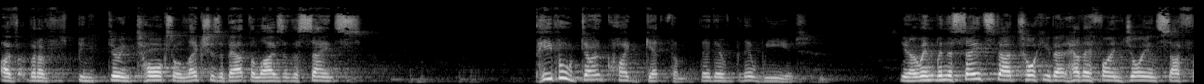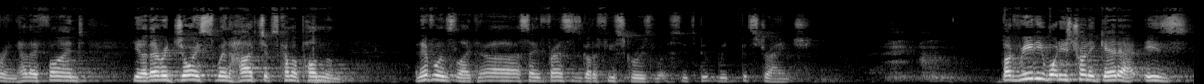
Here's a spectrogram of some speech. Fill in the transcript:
I've, when I've been doing talks or lectures about the lives of the saints, people don't quite get them. They're, they're, they're weird. You know, when, when the saints start talking about how they find joy in suffering, how they find, you know, they rejoice when hardships come upon them. And everyone's like, ah, oh, St. Francis has got a few screws loose. It's a bit, a bit strange. But really, what he's trying to get at is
